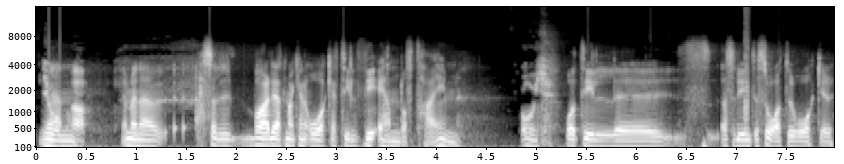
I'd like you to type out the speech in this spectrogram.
Jo, Men ja. jag menar, alltså det, bara det att man kan åka till the end of time Oj. och till, eh, alltså det är inte så att du åker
